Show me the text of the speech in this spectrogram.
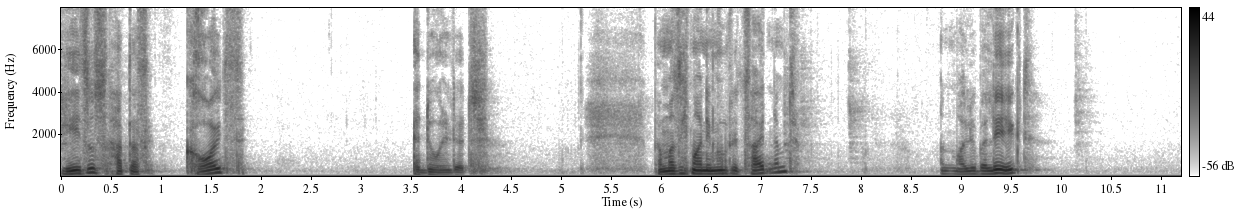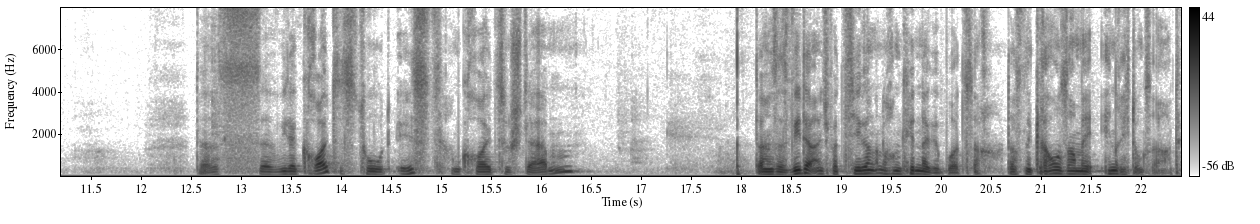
Jesus hat das Kreuz erduldet. Wenn man sich mal eine Minute Zeit nimmt und mal überlegt, dass wie der Kreuzestod ist, am Kreuz zu sterben, dann ist das weder ein Spaziergang noch ein Kindergeburtstag. Das ist eine grausame Hinrichtungsart.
